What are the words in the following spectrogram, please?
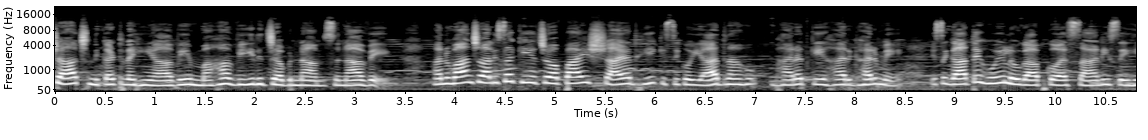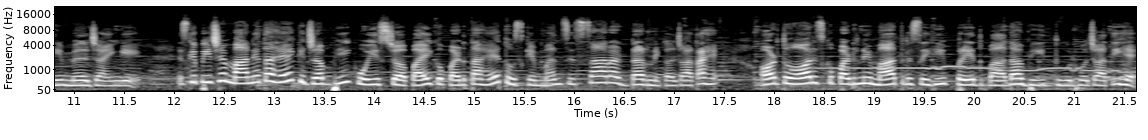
पिशाच निकट नहीं आवे, महावीर जब नाम सुनावे। हनुमान चालीसा की ये चौपाई शायद ही किसी को याद ना हो। भारत के हर घर में इसे गाते हुए लोग आपको आसानी से ही मिल जाएँगे। इसके पीछे मान्यता है कि जब भी कोई इस चौपाई को पढ़ता है तो उसके मन से सारा डर निकल जाता है। और तो और इसको पढ़ने मात्र से ही प्रेत बाधा भी दूर हो जाती है।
